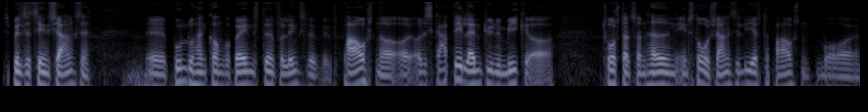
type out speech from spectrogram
spille sig til en chance. Øh, Bundu han kom på banen i stedet for længst ved, ved pausen, og, og, og det skabte et eller andet dynamik, og Thorstadson havde en, en stor chance lige efter pausen, hvor, øh,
